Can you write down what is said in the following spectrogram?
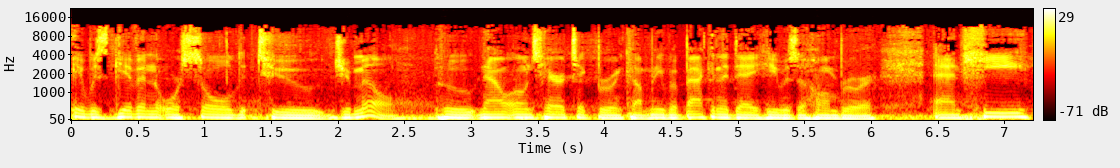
it was given or sold to Jamil, who now owns Heretic Brewing Company. But back in the day, he was a home brewer, and he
